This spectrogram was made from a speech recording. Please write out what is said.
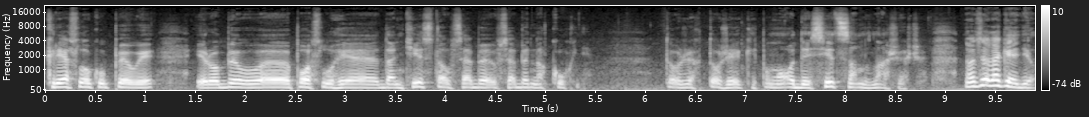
кресло купив і, і робив е, послуги дантіста в себе, в себе на кухні. Теж, теж якийсь, по-моєму, одесіт сам з наших. Ну, це таке діло.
